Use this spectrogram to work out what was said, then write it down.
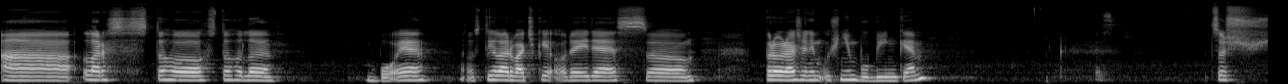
A Lars z toho, z tohohle boje, z téhle rvačky odejde s eh, proraženým ušním bubínkem, což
